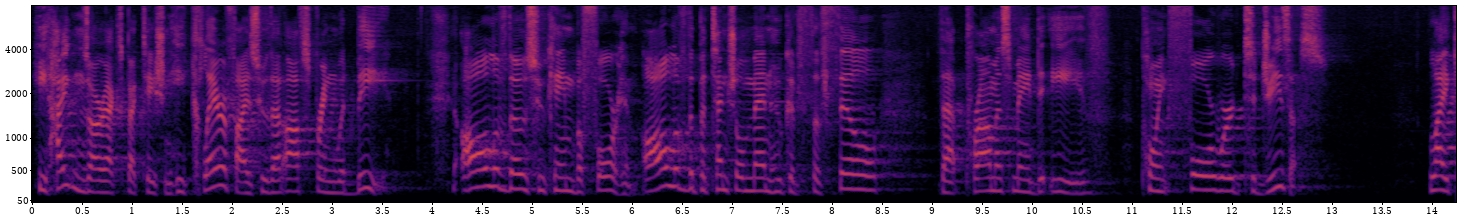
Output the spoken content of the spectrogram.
he heightens our expectation. He clarifies who that offspring would be. And all of those who came before him, all of the potential men who could fulfill that promise made to Eve, point forward to Jesus. Like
